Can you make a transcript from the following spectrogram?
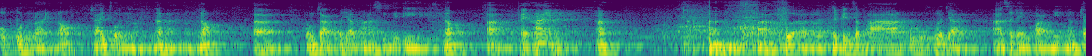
อบอุ่นหน่อยเนาะใช้ทนหน่อยหนาๆหน่อยเนาะหลวงตาก็พยายามหาสิ่งดีๆเนาะไปให้นะ พื่อจะเป็นสะพานบุญเพื่อจะอแสดงความมีน้ำใจ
